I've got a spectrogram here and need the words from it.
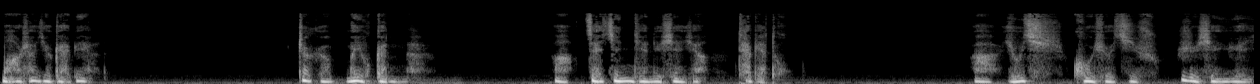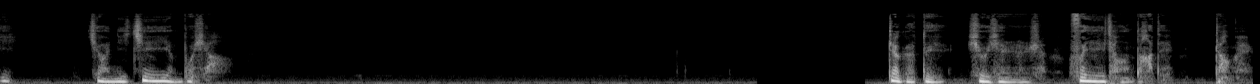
马上就改变了。这个没有根呢，啊，在今天的现象特别多，啊，尤其是科学技术日新月异，叫你接应不暇。这个对修行人是非常大的障碍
